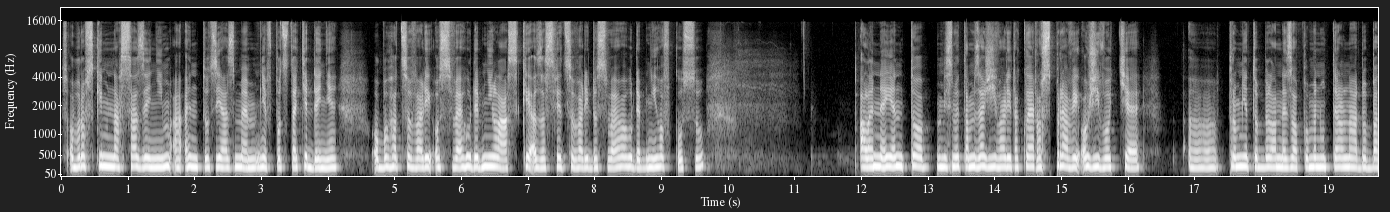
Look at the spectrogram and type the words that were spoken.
s obrovským nasazením a entuziasmem mě v podstatě denně obohacovali o své hudební lásky a zasvěcovali do svého hudebního vkusu. Ale nejen to, my jsme tam zažívali takové rozpravy o životě. Eh, pro mě to byla nezapomenutelná doba,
